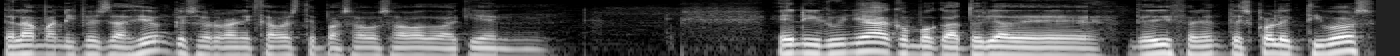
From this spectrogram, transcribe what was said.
de la manifestación que se organizaba este pasado sábado aquí en, en Iruña, convocatoria de, de diferentes colectivos.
